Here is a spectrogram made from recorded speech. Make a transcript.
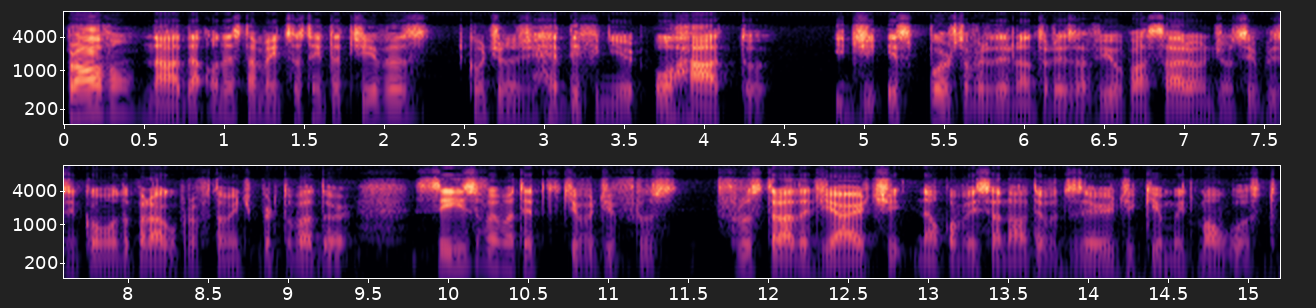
provam nada. Honestamente, suas tentativas contínuas de redefinir o rato e de expor sua verdadeira natureza vil passaram de um simples incômodo para algo profundamente perturbador. Se isso foi uma tentativa de frus- frustrada de arte não convencional, devo dizer de que muito mau gosto.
